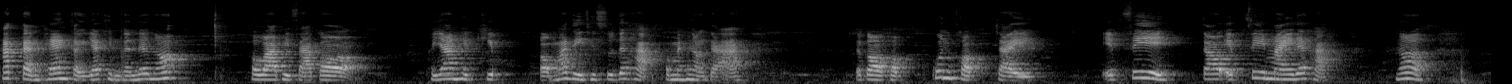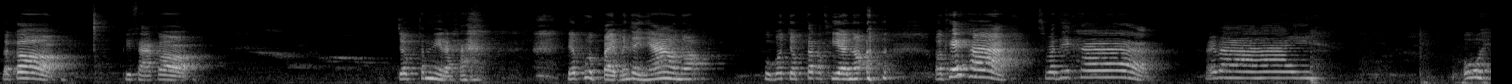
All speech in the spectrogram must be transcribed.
ฮักกันแพงกับยาทิมกันเด้อเนาะเพราะว่าพี่สาก็พยายามเฮ็ดคลิปออกมาดีที่สุดเลยค่ะพ่อแม่พี่น้องจ๋าแล้วก็ขอบคุณขอบใจ FC เกา FC ไม้ด้วยค่ะเนาะแล้วก็พี่ฟ้าก็จบทั้งนี้แหละค่ะ เดี๋ยวพูดไปมันจะยาวเนาะพูดว่าจบตะกเทียนเนาะโอเคค่ะ สวัสดีค่ะ บ๊ายบายโอ้ย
